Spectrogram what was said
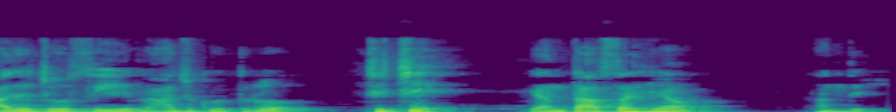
అది చూసి రాజు కూతురు చిచ్చి ఎంత అసహ్యం అంది.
